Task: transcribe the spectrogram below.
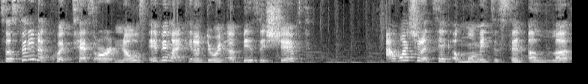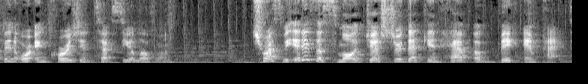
So sending a quick test or notes, even like, you know, during a busy shift, I want you to take a moment to send a loving or encouraging text to your loved one. Trust me, it is a small gesture that can have a big impact.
